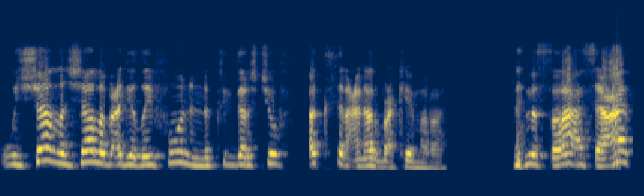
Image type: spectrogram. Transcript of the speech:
وإن شاء الله إن شاء الله بعد يضيفون إنك تقدر تشوف أكثر عن أربع كاميرات. لأن الصراحة ساعات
